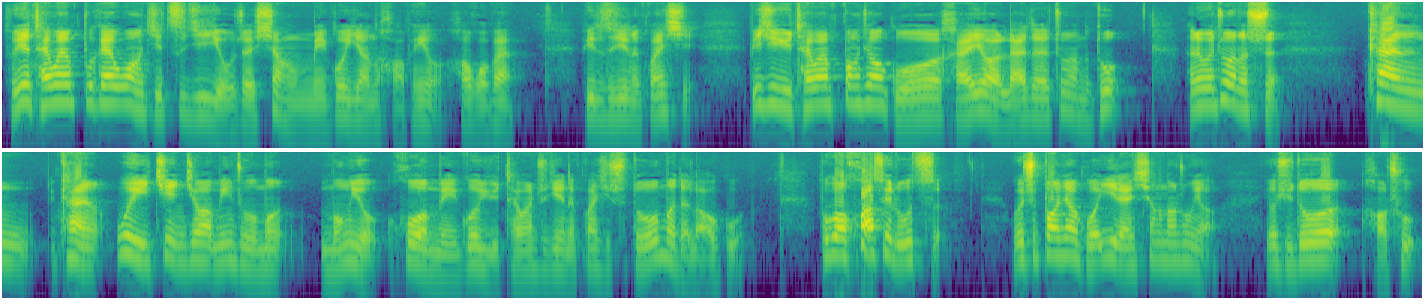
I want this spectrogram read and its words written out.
首先，台湾不该忘记自己有着像美国一样的好朋友、好伙伴，彼此之间的关系比起与台湾邦交国还要来得重要的多。他认为重要的是，看看未建交民主盟盟友或美国与台湾之间的关系是多么的牢固。不过话虽如此，维持邦交国依然相当重要，有许多好处，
